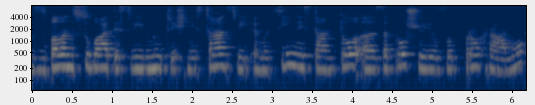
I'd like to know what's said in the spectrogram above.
збалансувати свій внутрішній стан, свій емоційний стан, то е, запрошую в програму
